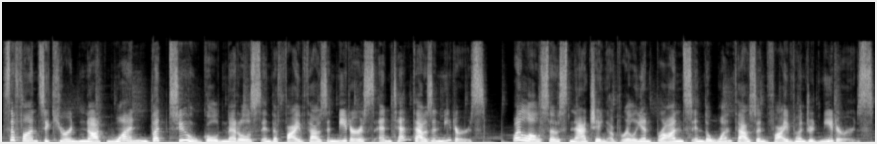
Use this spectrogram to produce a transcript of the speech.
Sifan secured not one, but two gold medals in the 5,000 meters and 10,000 meters, while also snatching a brilliant bronze in the 1,500 meters.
